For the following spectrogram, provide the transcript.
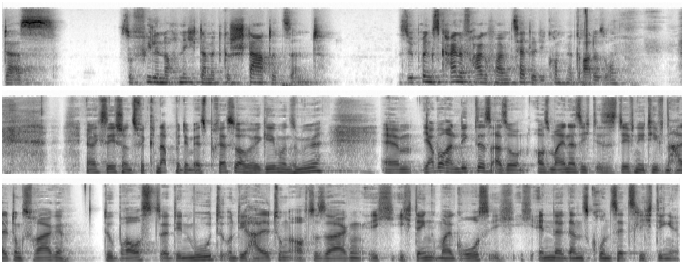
dass so viele noch nicht damit gestartet sind? Das ist übrigens keine Frage von meinem Zettel, die kommt mir gerade so. Ja, ich sehe schon, es wird knapp mit dem Espresso, aber wir geben uns Mühe. Ähm, ja, woran liegt es? Also aus meiner Sicht ist es definitiv eine Haltungsfrage. Du brauchst äh, den Mut und die Haltung auch zu sagen, ich, ich denke mal groß, ich, ich ändere ganz grundsätzlich Dinge.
